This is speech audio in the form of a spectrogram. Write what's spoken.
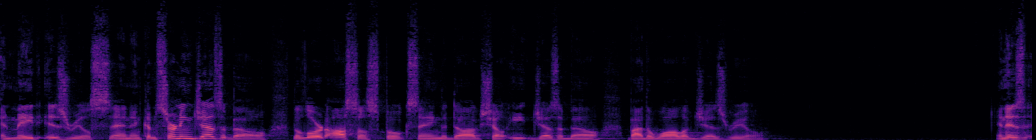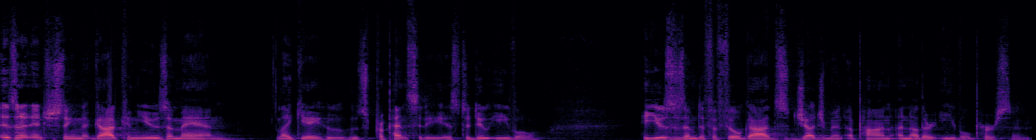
and made Israel sin. And concerning Jezebel, the Lord also spoke, saying, The dog shall eat Jezebel by the wall of Jezreel. And isn't, isn't it interesting that God can use a man like Jehu, whose propensity is to do evil, he uses them to fulfill God's judgment upon another evil person.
